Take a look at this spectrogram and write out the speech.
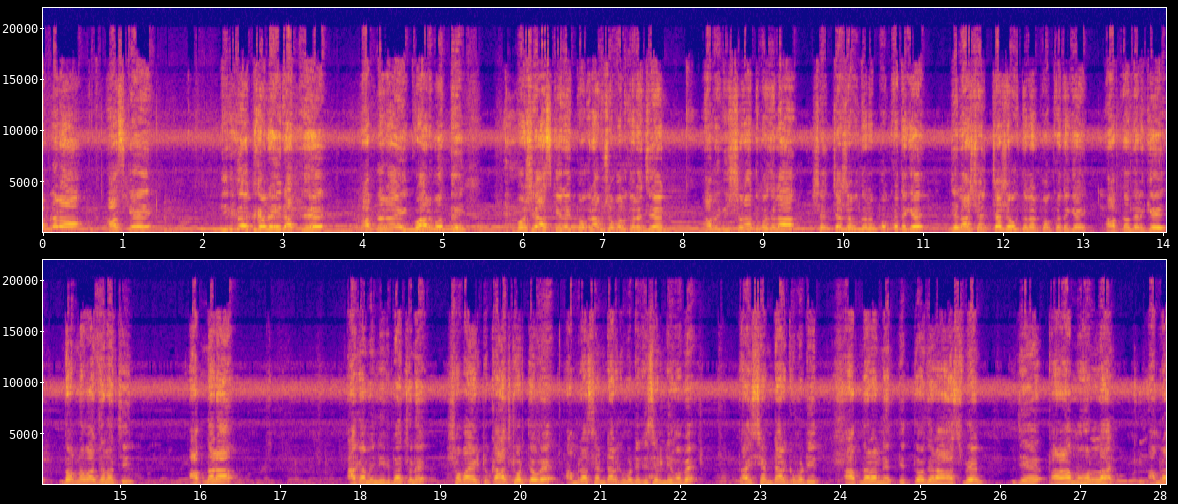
আপনারা আজকে দীর্ঘক্ষণ এই রাত্রে আপনারা এই কুয়ার মধ্যে বসে আজকের এই প্রোগ্রাম সফল করেছেন। আমি বিশ্বনাথ উপজেলা স্বেচ্ছাসেবক দলের পক্ষ থেকে, জেলা স্বেচ্ছাসেবক দলের পক্ষ থেকে আপনাদেরকে ধন্যবাদ জানাচ্ছি। আপনারা আগামী নির্বাচনে সবাই একটু কাজ করতে হবে। আমরা সেন্টার কমিটি রিসেন্টলি হবে। তাই সেন্টার কমিটির আপনারা নেতৃত্ব যারা আসবেন যে পাড়া মহল্লায় আমরা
